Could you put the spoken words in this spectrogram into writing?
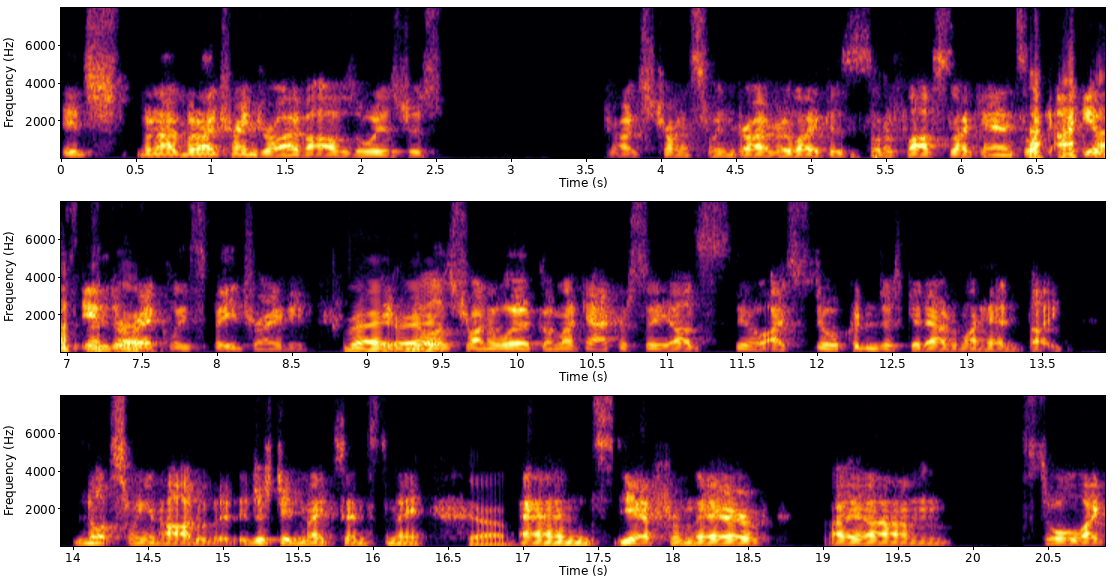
it's when I when I train driver, I was always just I was trying to swing driver like as sort of fast as I can. So like I, it was indirectly speed training. Right, Even though I was trying to work on like accuracy, I was still I still couldn't just get out of my head like not swinging hard with it. It just didn't make sense to me. Yeah. And yeah, from there I um saw like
